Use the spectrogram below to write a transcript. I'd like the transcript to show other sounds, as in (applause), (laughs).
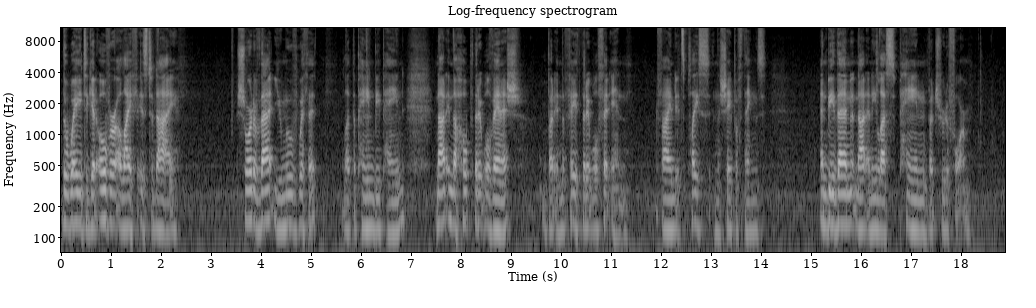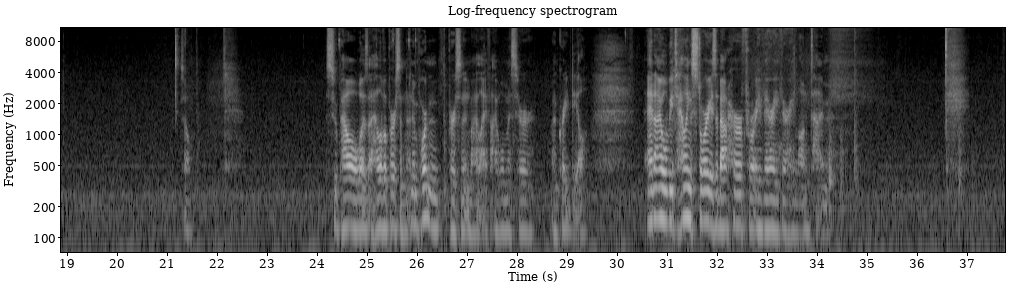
the way to get over a life is to die. Short of that, you move with it. Let the pain be pain, not in the hope that it will vanish, but in the faith that it will fit in, find its place in the shape of things, and be then not any less pain, but true to form. So, Sue Powell was a hell of a person, an important person in my life. I will miss her a great deal and I will be telling stories about her for a very, very long time.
